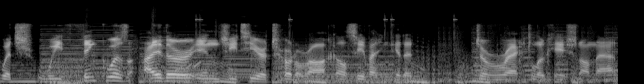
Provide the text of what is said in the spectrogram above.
Which we think was either in GT or Turtle Rock. I'll see if I can get a direct location on that.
